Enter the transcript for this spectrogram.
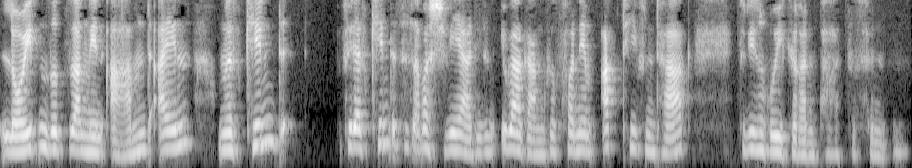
läuten sozusagen den Abend ein und das Kind, für das Kind ist es aber schwer, diesen Übergang so von dem aktiven Tag zu den ruhigeren Part zu finden.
